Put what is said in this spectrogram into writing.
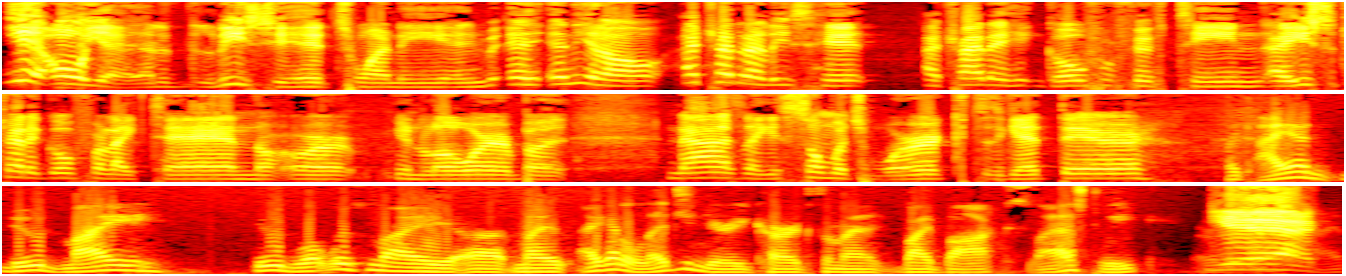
yeah, oh yeah, at least you hit twenty, and, and and you know, I try to at least hit. I try to hit, go for fifteen. I used to try to go for like ten or, or you know, lower, but now it's like it's so much work to get there. Like I had, dude, my dude, what was my uh my? I got a legendary card for my my box last week. Yeah,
